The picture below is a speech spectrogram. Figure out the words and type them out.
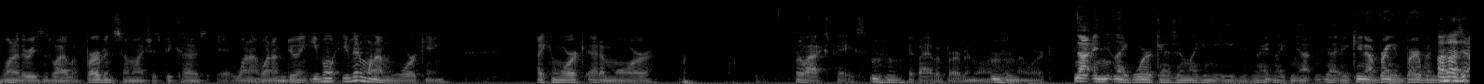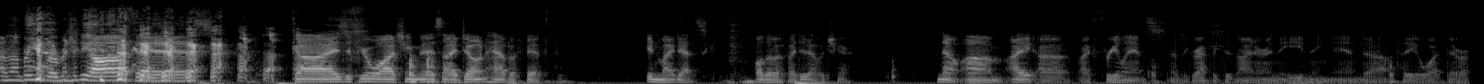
one of the reasons why I love bourbon so much is because it, when I, when I'm doing even even when I'm working, I can work at a more relaxed pace if I have a bourbon while I'm doing my work. Not in like work, as in like in the evening, right? Like not like you're not bringing bourbon. I'm not I'm not bringing bourbon to the office, guys. If you're watching this, I don't have a fifth in my desk. Although if I did, I would share. No, um, I uh, I freelance as a graphic designer in the evening, and uh, I'll tell you what, there are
